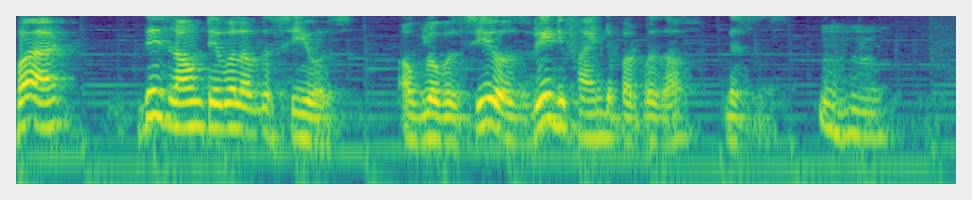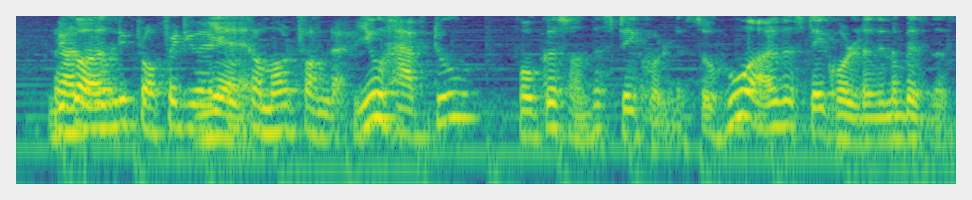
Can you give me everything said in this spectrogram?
But this roundtable of the CEOs, of global CEOs, redefined the purpose of business. Mm-hmm. Because only profit, you have to come out from that. you have to focus on the stakeholders. So, who are the stakeholders in a business?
